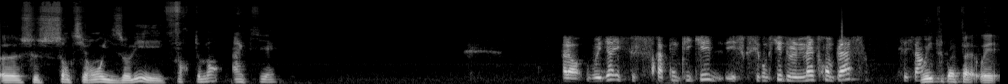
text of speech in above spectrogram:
euh, se sentiront isolés et fortement inquiets. Alors, vous voulez dire, est-ce que ce sera compliqué Est-ce que c'est compliqué de le mettre en place C'est ça? Oui, tout à fait, oui.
